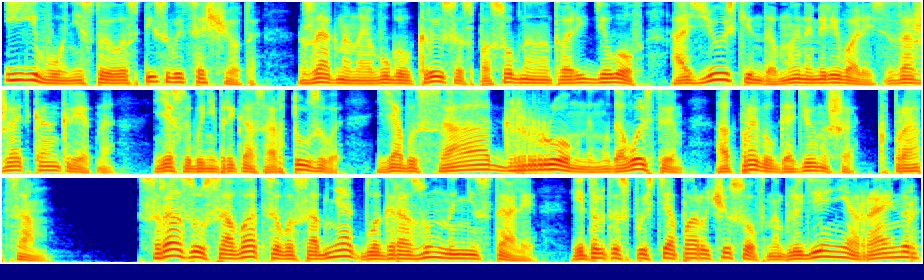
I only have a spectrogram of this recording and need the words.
и его не стоило списывать со счета. Загнанная в угол крыса способна натворить делов, а Зюскинда мы намеревались зажать конкретно. Если бы не приказ Артузова, я бы с огромным удовольствием отправил гаденыша к праотцам. Сразу соваться в особняк благоразумно не стали, и только спустя пару часов наблюдения Райнер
